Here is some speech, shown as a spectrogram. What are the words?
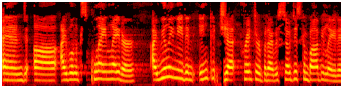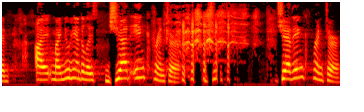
And uh, I will explain later. I really need an inkjet printer, but I was so discombobulated. I my new handle is Jet Ink Printer. J- Jet Ink Printer.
